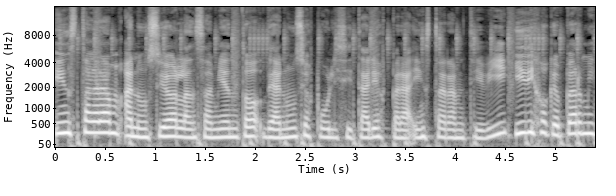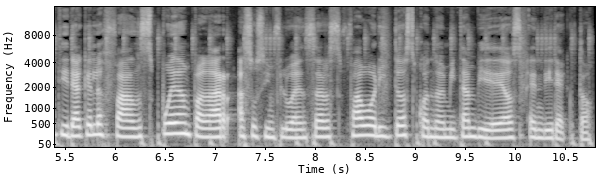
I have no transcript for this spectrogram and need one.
Instagram anunció el lanzamiento de anuncios publicitarios para Instagram TV y dijo que permitirá que los fans puedan pagar a sus influencers favoritos cuando emitan videos en directo.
